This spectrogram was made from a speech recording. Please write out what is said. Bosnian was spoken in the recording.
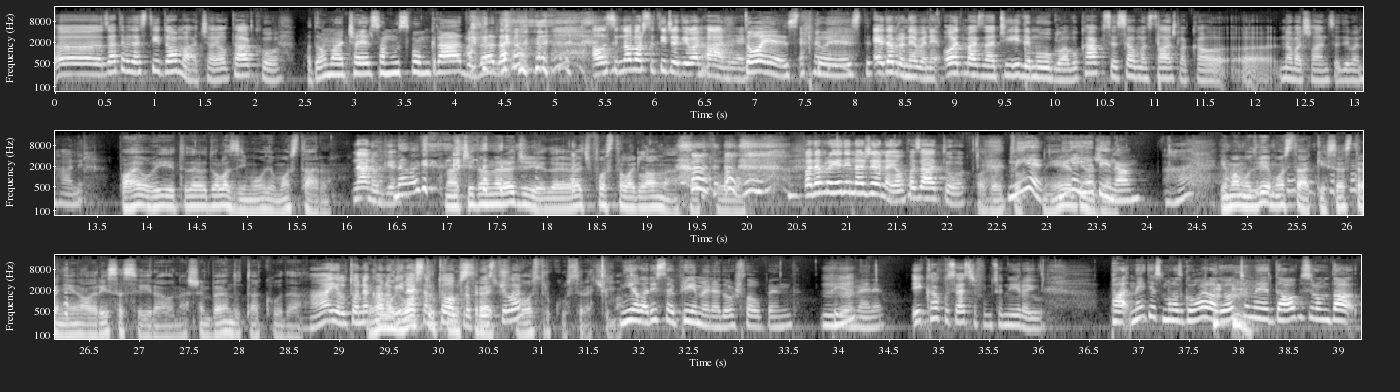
za tebe da si ti domaća, je li tako? Pa domaća jer sam u svom gradu, da, da. Ali si nova što se tiče Divan Hanije. To jest, to jest. e, dobro, Nevene, odmah znači idemo u glavu. Kako se Selma stašla kao uh, nova članica Divan Hanije? Pa evo vidite da dolazimo ovdje u Mostar. Na noge. Na noge. Znači da naređuje, da je već postala glavna. Tako da. Pa dobro, jedina žena, jel pa zato? Pa zato, Nije, nije, jedina. jedina. Aha. Imamo dvije mostarke, sestra njena Larisa svira u našem bendu, tako da... Aha, je li to neka Imamo novina, ja sam to dvostruku propustila? Sreću, dvostruku sreću. ima. Nije, Larisa je prije mene došla u band. Prije Mhm. mene. I kako sestre funkcioniraju? Pa negdje smo razgovarali o tome da obzirom da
